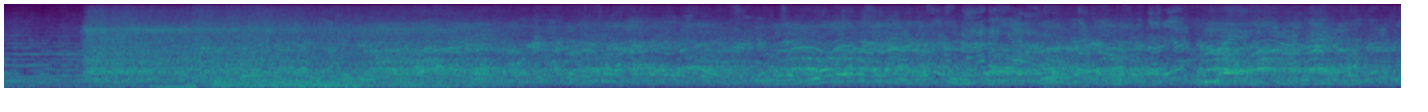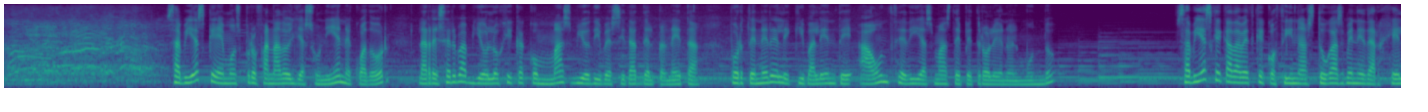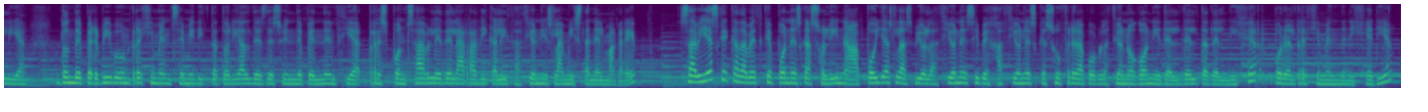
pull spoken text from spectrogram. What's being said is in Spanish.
¿Sabías que hemos profanado el Yasuní en Ecuador, la reserva biológica con más biodiversidad del planeta, por tener el equivalente a 11 días más de petróleo en el mundo? ¿Sabías que cada vez que cocinas tu gas viene de Argelia, donde pervive un régimen semidictatorial desde su independencia responsable de la radicalización islamista en el Magreb? ¿Sabías que cada vez que pones gasolina apoyas las violaciones y vejaciones que sufre la población ogoni del delta del Níger por el régimen de Nigeria?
